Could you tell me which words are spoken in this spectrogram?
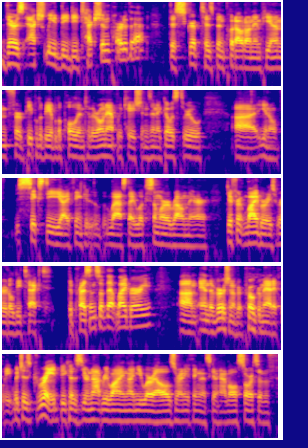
there's actually the detection part of that, the script has been put out on npm for people to be able to pull into their own applications, and it goes through, uh, you know, 60, I think, last I looked, somewhere around there, different libraries where it'll detect the presence of that library. um, and the version of it programmatically, which is great because you're not relying on URLs or anything that's going to have all sorts of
